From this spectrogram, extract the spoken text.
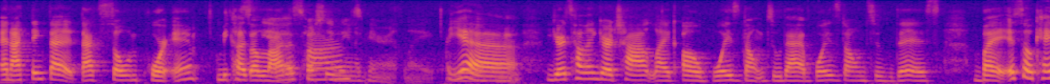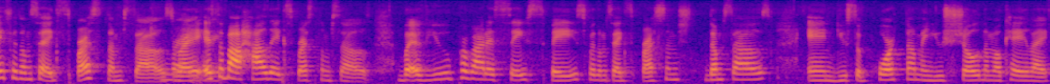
And I think that that's so important because a Yeah, lot of especially times, being a parent, really yeah, you're telling your child like, "Oh, boys don't do that. Boys don't do this." But it's okay for them to express themselves, right? Right, It's about how they express themselves. But if you provide a safe space for them to express them, themselves and you support them and you show them, okay, like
